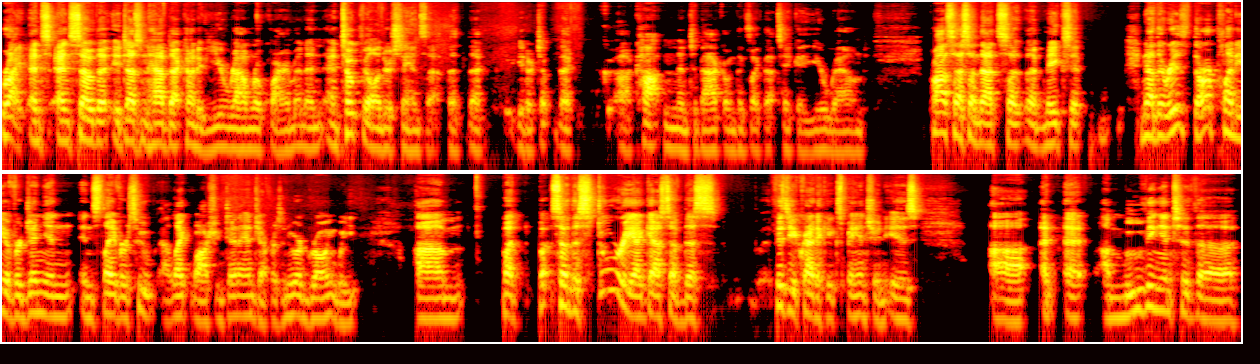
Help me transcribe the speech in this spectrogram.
right, and and so that it doesn't have that kind of year round requirement, and and Tocqueville understands that that that you know that uh, cotton and tobacco and things like that take a year round process, and that's uh, that makes it. Now there is there are plenty of Virginian enslavers who, uh, like Washington and Jefferson, who are growing wheat. Um, but but so the story, I guess, of this physiocratic expansion is uh, a, a, a moving into the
